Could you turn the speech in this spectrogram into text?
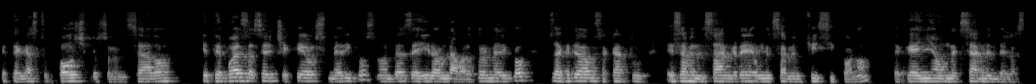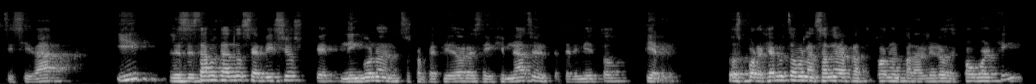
que tengas tu coach personalizado, que te puedas hacer chequeos médicos, ¿no? En vez de ir a un laboratorio médico, o sea, que te vamos a sacar tu examen de sangre, un examen físico, ¿no? Pequeño, un examen de elasticidad, y les estamos dando servicios que ninguno de nuestros competidores de gimnasio y entretenimiento tienen. Entonces, por ejemplo, estamos lanzando una plataforma en paralelo de coworking.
